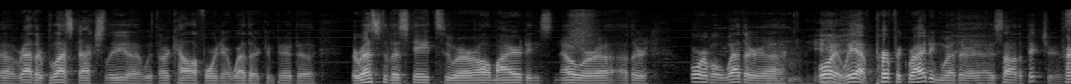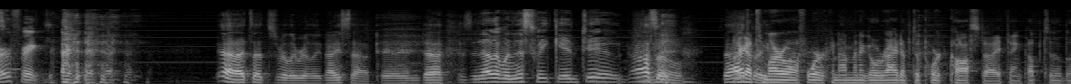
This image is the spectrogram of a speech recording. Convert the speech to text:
uh, rather blessed actually uh, with our California weather compared to the rest of the states who are all mired in snow or uh, other horrible weather. Uh, Boy, we have perfect riding weather. I- I saw the pictures. Perfect. yeah, that's, that's really really nice out there. And uh, There's another one this weekend too. awesome. I got tomorrow off work, and I'm gonna go right up to Port Costa. I think up to the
